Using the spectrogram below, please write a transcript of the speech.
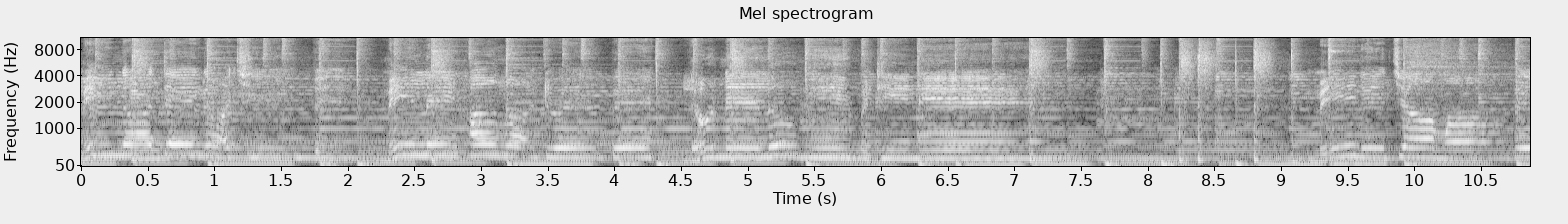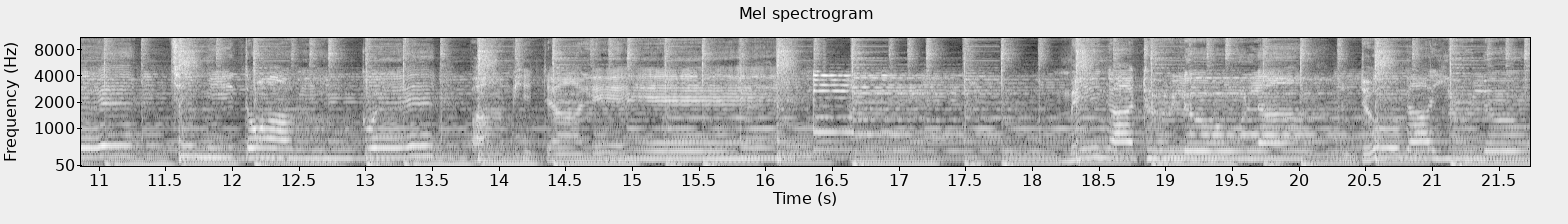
မင်းငါတဲ့ငါချင်းပဲမင်းလေးဟောင်းငါအတွင်ပဲလုံးနေလုံးမင်းမတင်နဲ့မင်းနဲ့ကြမှာပဲချစ်မိသွားပြီကွယ်ဘာဖြစ်တာလဲမင်းကထူလို့လားတို့ကယူလို့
